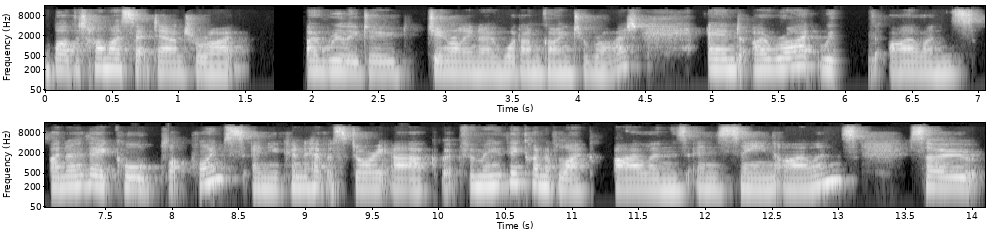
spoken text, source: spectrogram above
by the time I sat down to write, I really do generally know what I'm going to write. And I write with islands. I know they're called plot points and you can have a story arc, but for me, they're kind of like islands and scene islands. So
